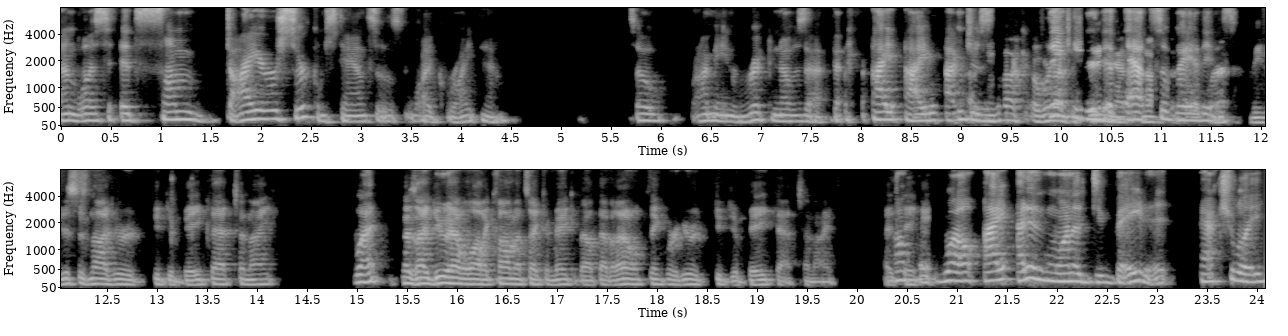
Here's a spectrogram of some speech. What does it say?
Unless it's some dire circumstances like right now. So, I mean, Rick knows that better. I, I, I'm I just, mean, we're not- we're thinking that tonight, that's the way it is. I mean, this is not here to debate that tonight, what? because I do have a lot of comments I can make about that, but I don't think we're here to debate that tonight. I think, Okay, well, I, I didn't want to debate it. Actually,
